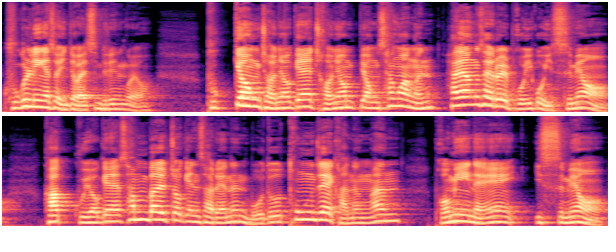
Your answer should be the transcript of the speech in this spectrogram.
구글링해서 이제 말씀드리는 거예요. 북경 전역의 전염병 상황은 하향세를 보이고 있으며 각 구역의 산발적인 사례는 모두 통제 가능한 범위 내에 있으며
